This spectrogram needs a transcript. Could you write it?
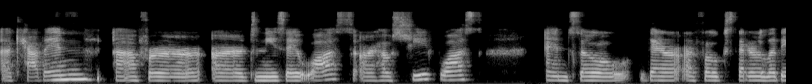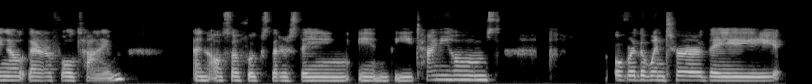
a cabin uh, for our Denise Woos, our house chief Woos. And so there are folks that are living out there full time and also folks that are staying in the tiny homes over the winter they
